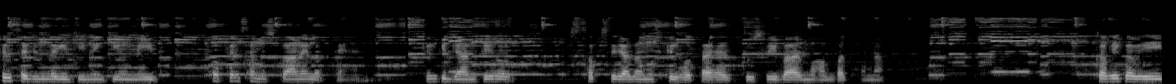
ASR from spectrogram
फिर से ज़िंदगी जीने की उम्मीद और फिर से मुस्कुराने लगते हैं। क्योंकि जानती हो, सबसे ज़्यादा मुश्किल होता है दूसरी बार मोहब्बत होना। कभी कभी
